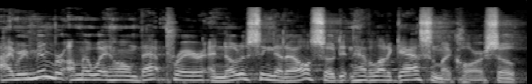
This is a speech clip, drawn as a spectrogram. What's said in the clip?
I remember on my way home that prayer and noticing that I also didn't have a lot of gas in my car. So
